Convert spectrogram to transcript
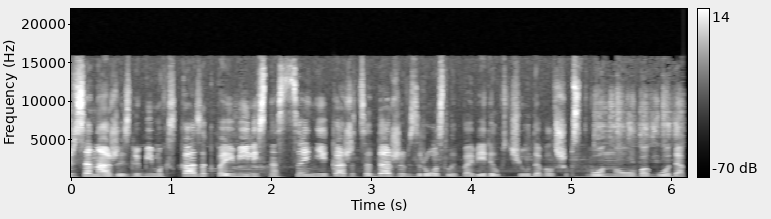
Персонажи из любимых сказок появились на сцене, и, кажется, даже взрослый поверил в чудо, волшебство Нового года.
